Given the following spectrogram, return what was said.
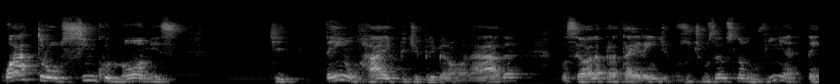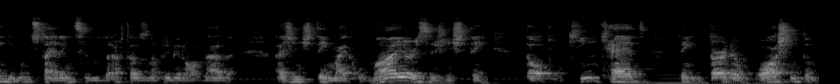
quatro ou cinco nomes que tem um hype de primeira rodada. Você olha para Tyrande, nos últimos anos não vinha tendo muitos Tyrands sendo draftados na primeira rodada. A gente tem Michael Myers, a gente tem Dalton Kincaid, tem Darnell Washington.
